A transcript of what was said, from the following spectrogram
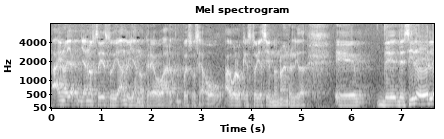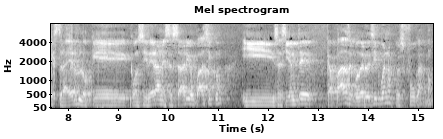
ay, no, ya, ya no estoy estudiando y ya no creo arte, pues, o sea, o hago lo que estoy haciendo, ¿no? En realidad. Eh, decide él extraer lo que considera necesario, básico, y se siente capaz de poder decir, bueno, pues fuga, ¿no?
